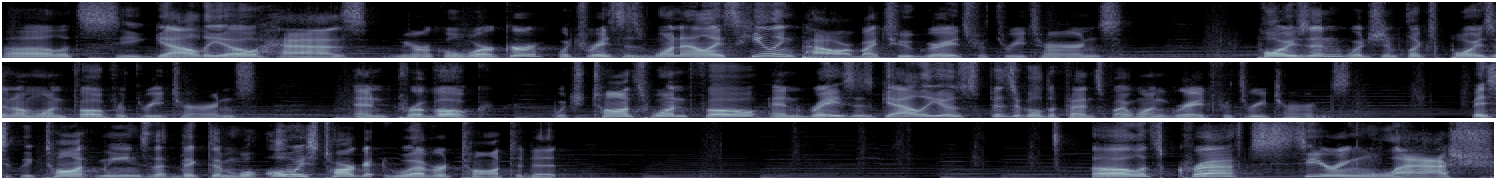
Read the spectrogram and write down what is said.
Uh, let's see. Galleo has Miracle Worker, which raises one ally's healing power by two grades for three turns. Poison, which inflicts poison on one foe for three turns. And Provoke, which taunts one foe and raises Galleo's physical defense by one grade for three turns. Basically, taunt means that victim will always target whoever taunted it. Uh, let's craft Searing Lash.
